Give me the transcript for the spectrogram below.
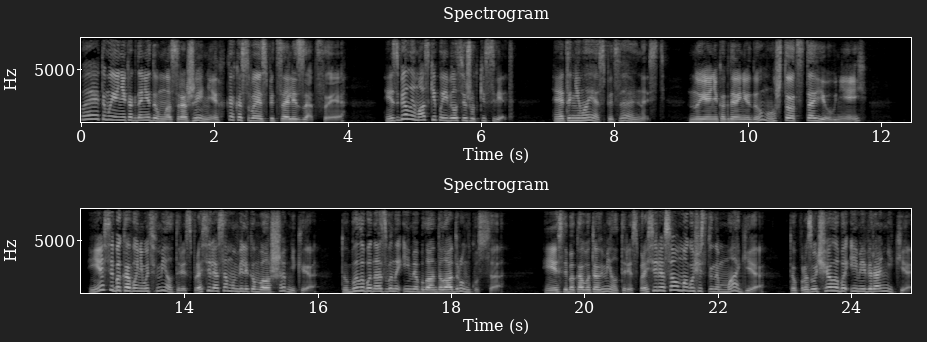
поэтому я никогда не думал о сражениях, как о своей специализации». Из белой маски появился жуткий свет. «Это не моя специальность, но я никогда и не думал, что отстаю в ней». Если бы кого-нибудь в Мелтере спросили о самом великом волшебнике, то было бы названо имя Бланда Ладрункуса. Если бы кого-то в Мелтере спросили о самом могущественном маге, то прозвучало бы имя Вероники.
